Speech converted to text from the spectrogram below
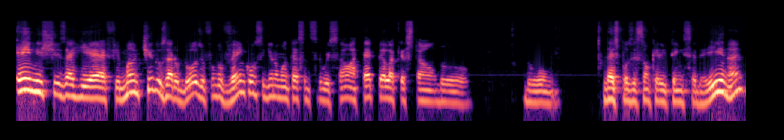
MXRF mantido 0,12, o fundo vem conseguindo manter essa distribuição, até pela questão do, do da exposição que ele tem em CDI, né?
